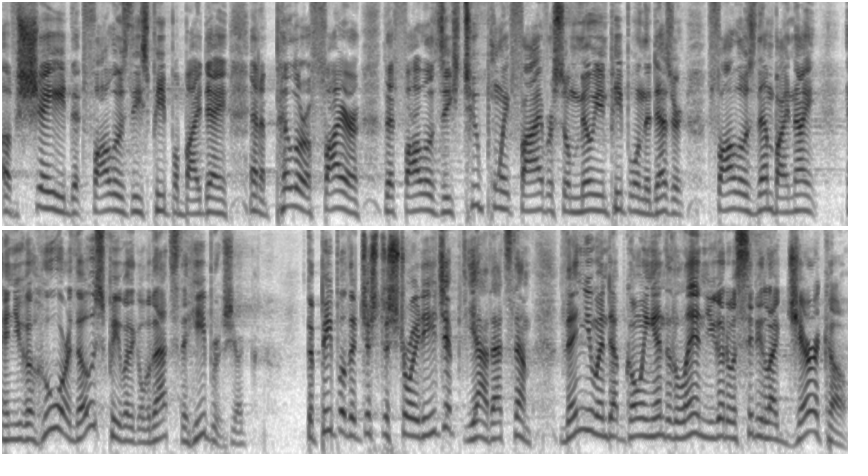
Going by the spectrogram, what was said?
of shade that follows these people by day, and a pillar of fire that follows these 2.5 or so million people in the desert, follows them by night. And you go, Who are those people? They go, Well, that's the Hebrews. You're like, the people that just destroyed Egypt? Yeah, that's them. Then you end up going into the land, and you go to a city like Jericho.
